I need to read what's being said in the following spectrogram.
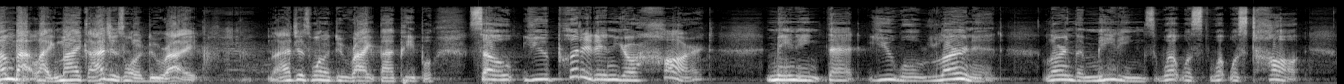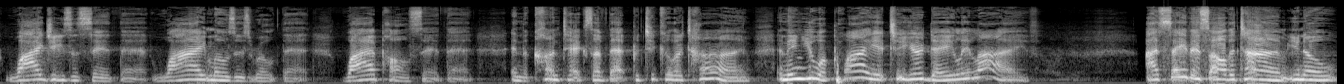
I'm about like Mike, I just want to do right. I just want to do right by people. So you put it in your heart, meaning that you will learn it, learn the meanings, what was, what was taught, why Jesus said that, why Moses wrote that, why Paul said that, in the context of that particular time, and then you apply it to your daily life. I say this all the time, you know,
